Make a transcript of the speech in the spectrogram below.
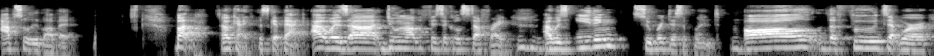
absolutely love it. But okay, let's get back. I was uh, doing all the physical stuff right. Mm-hmm. I was eating super disciplined. Mm-hmm. All the foods that were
